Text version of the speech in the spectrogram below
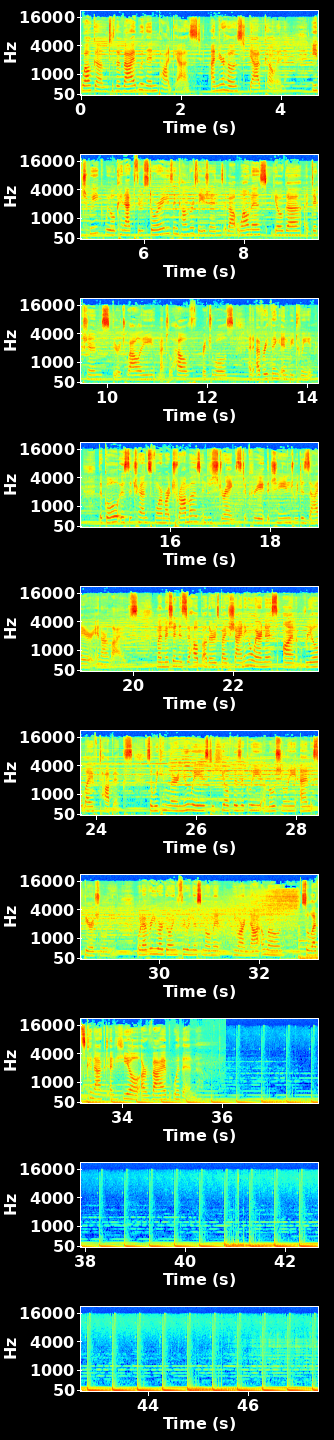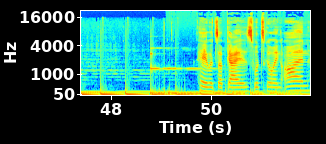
Welcome to the Vibe Within podcast. I'm your host, Gab Cohen. Each week, we will connect through stories and conversations about wellness, yoga, addictions, spirituality, mental health, rituals, and everything in between. The goal is to transform our traumas into strengths to create the change we desire in our lives. My mission is to help others by shining awareness on real life topics so we can learn new ways to heal physically, emotionally, and spiritually. Whatever you are going through in this moment, you are not alone, so let's connect and heal our vibe within. Hey, what's up, guys? What's going on?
